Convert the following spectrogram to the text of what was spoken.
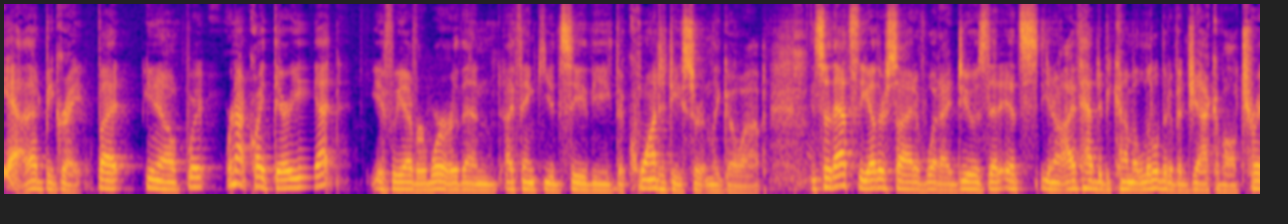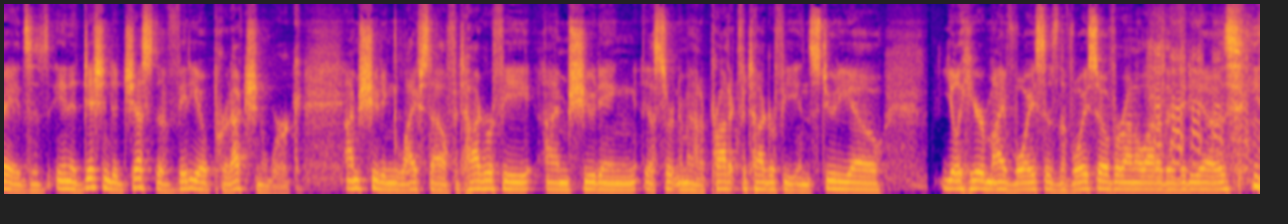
Yeah, that'd be great. But, you know, we're we're not quite there yet if we ever were, then I think you'd see the the quantity certainly go up. And so that's the other side of what I do is that it's, you know, I've had to become a little bit of a jack of all trades. In addition to just the video production work, I'm shooting lifestyle photography, I'm shooting a certain amount of product photography in studio you'll hear my voice as the voiceover on a lot of the videos. You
